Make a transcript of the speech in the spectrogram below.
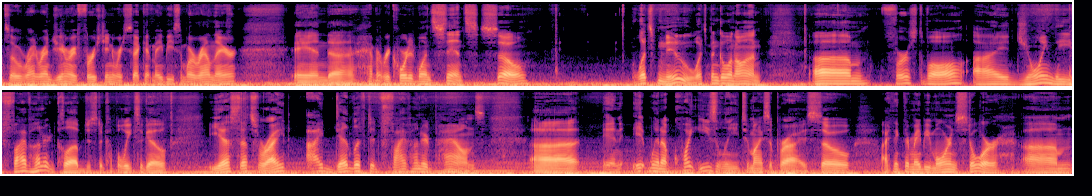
So, right around January 1st, January 2nd, maybe somewhere around there. And uh, haven't recorded one since. So, what's new? What's been going on? Um, first of all, I joined the 500 Club just a couple weeks ago. Yes, that's right. I deadlifted 500 pounds. Uh, and it went up quite easily to my surprise. So I think there may be more in store. Um,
